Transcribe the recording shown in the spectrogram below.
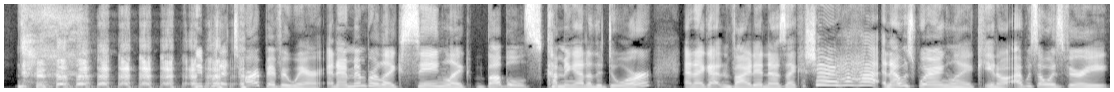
they put a tarp everywhere. And I remember like seeing like bubbles coming out of the door. And I got invited and I was like, sure, haha. And I was wearing like, you know, I was always very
